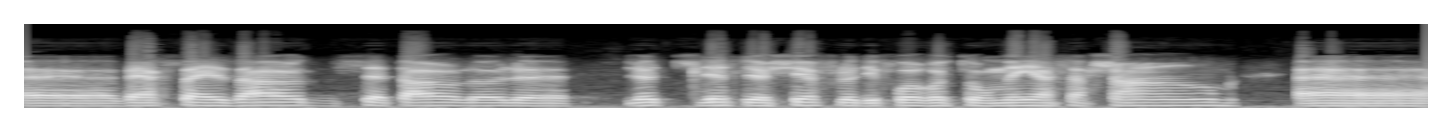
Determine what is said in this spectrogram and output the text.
euh, vers 16h, 17h, là, le, là, tu laisses le chef là, des fois retourner à sa chambre euh,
